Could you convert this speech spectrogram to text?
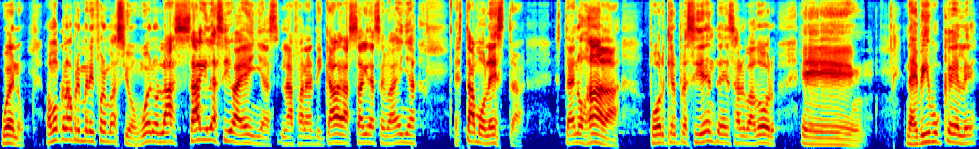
Bueno, vamos con la primera información. Bueno, las águilas ibaeñas, la fanaticada de las águilas ibaeñas está molesta, está enojada porque el presidente de El Salvador, eh, Nayib Bukele,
